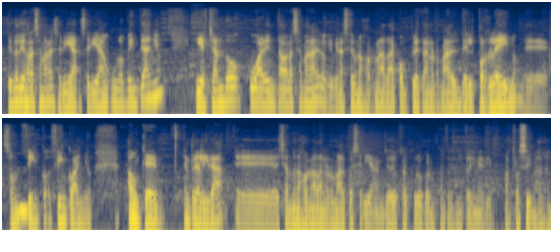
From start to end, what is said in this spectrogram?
haciendo 10 horas semanales sería, serían unos 20 años y echando 40 horas semanales, lo que viene a ser una jornada completa normal del, por ley, ¿no? Eh, son 5 años. Aunque en realidad, eh, echando una jornada normal, pues serían, yo calculo que unos 4 añitos y medio aproximado,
